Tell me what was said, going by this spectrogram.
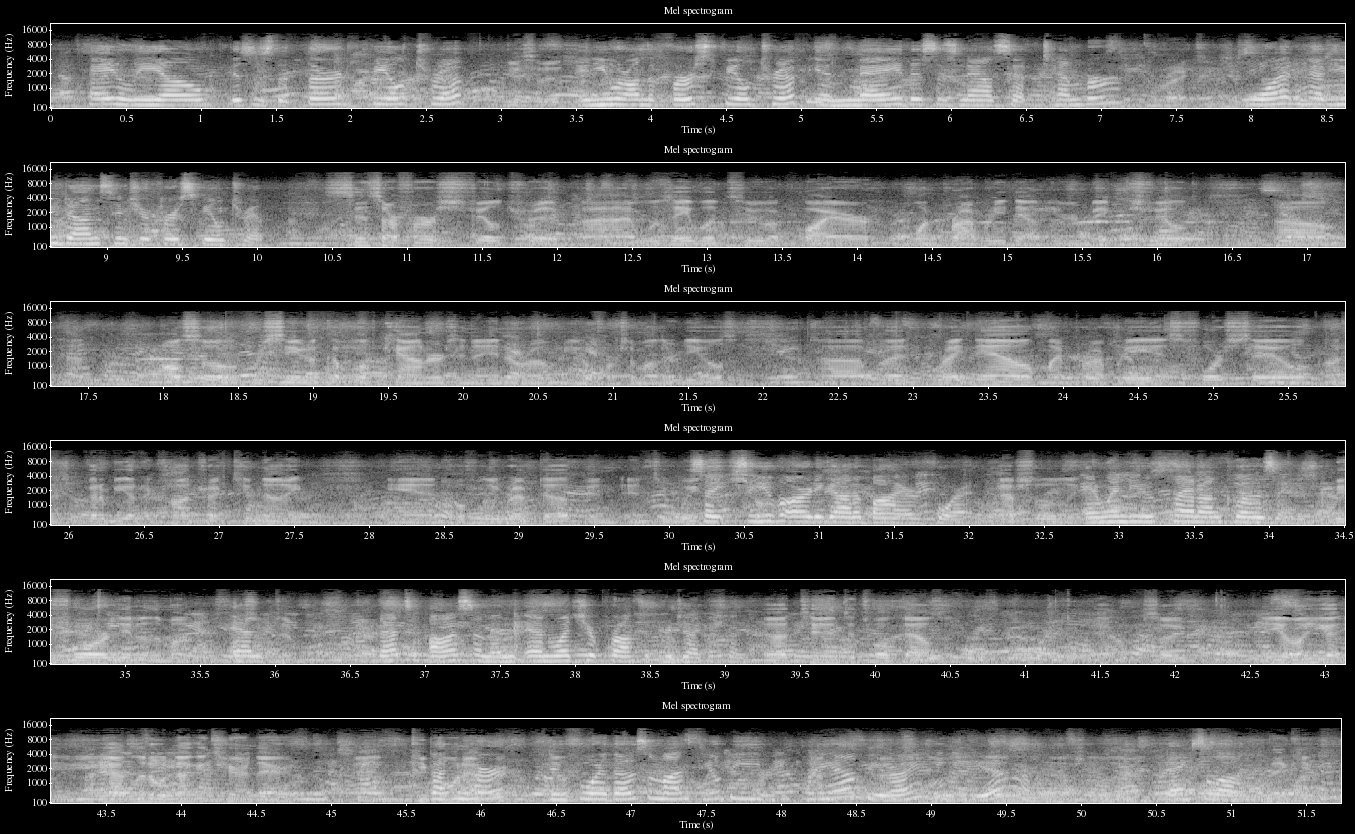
Hey Leo, this is the third field trip, Yes, it is. and you were on the first field trip in May. This is now September. Correct. What have you done since your first field trip? Since our first field trip, I was able to acquire one property down here in Bakersfield. Um, and also received a couple of counters in the interim, you know, for some other deals. Uh, but right now, my property is for sale. I'm going to be under contract tonight, and hopefully wrapped up in, in two weeks. So, so you've already got a buyer for it. absolutely And when do you plan on closing? before the end of the month, before And September. that's awesome. And, and what's your profit projection? Uh, ten to twelve thousand. Yeah, so you know you got you got little nuggets here and there, and keep going hurt. after it. Do four of those a month, you'll be pretty happy, right? Yeah. Absolutely. Thanks a lot. Thank you.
